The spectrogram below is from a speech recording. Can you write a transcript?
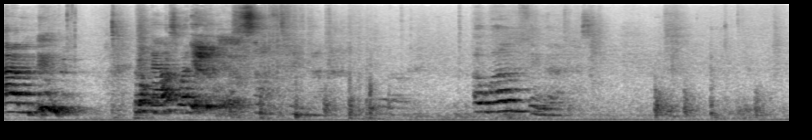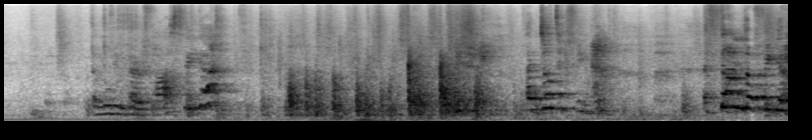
um, what else? Well, a soft finger. A worm finger. A moving very fast finger. A dotted finger. A thunder finger.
